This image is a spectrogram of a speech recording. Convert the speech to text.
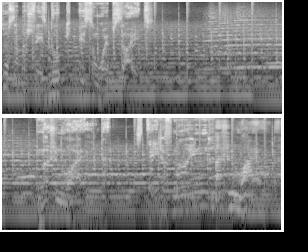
sur sa page Facebook et son website. Motion Wild. State of mind. Motion Wild.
